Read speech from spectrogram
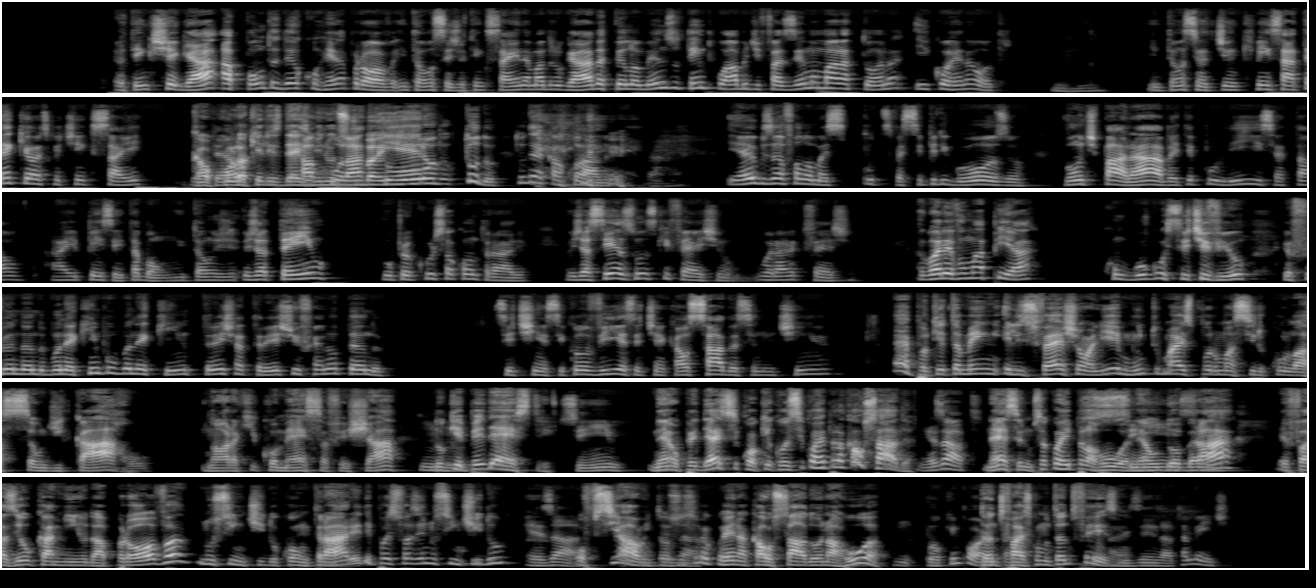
Eu tenho que chegar a ponto de eu correr a prova. Então, ou seja, eu tenho que sair na madrugada, pelo menos o tempo hábil de fazer uma maratona e correr na outra. Uhum. Então, assim, eu tinha que pensar até que horas que eu tinha que sair. Calcula aqueles 10 minutos de banheiro. Tudo, tudo, tudo é calculado. e aí o Bizão falou, mas, putz, vai ser perigoso, vão te parar, vai ter polícia e tal. Aí pensei, tá bom, então eu já tenho o percurso ao contrário. Eu já sei as ruas que fecham, o horário que fecha. Agora eu vou mapear com o Google Street View. Eu fui andando bonequinho por bonequinho, trecho a trecho, e fui anotando. Se tinha ciclovia, se tinha calçada, se não tinha. É, porque também eles fecham ali muito mais por uma circulação de carro na hora que começa a fechar do Uhum. que pedestre. Sim, Né? O pedestre, qualquer coisa, você corre pela calçada. exato. Né? Você não precisa correr pela rua, Sim, né? O dobrar é fazer o caminho da prova no sentido contrário e depois fazer no sentido Exato. oficial. Então, se Exato. você vai correr na calçada ou na rua, Pouco importa. tanto faz como tanto fez, né? Mas, exatamente.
